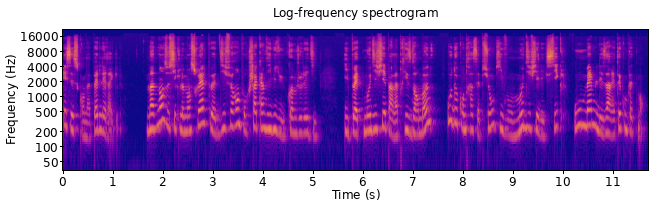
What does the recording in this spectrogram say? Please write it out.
et c'est ce qu'on appelle les règles. Maintenant, ce cycle menstruel peut être différent pour chaque individu, comme je l'ai dit. Il peut être modifié par la prise d'hormones ou de contraception qui vont modifier les cycles ou même les arrêter complètement.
